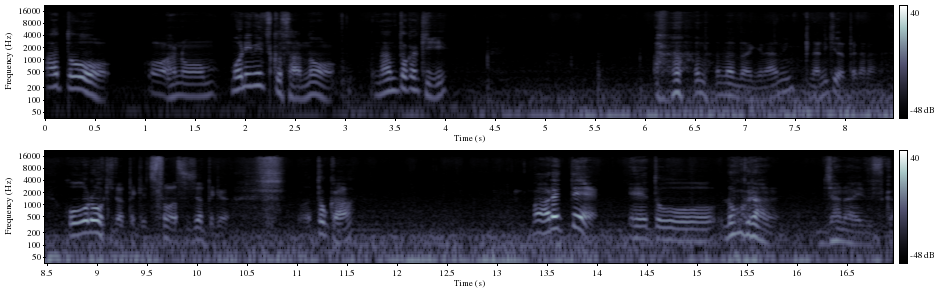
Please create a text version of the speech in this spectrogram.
あとあの森光子さんの「なんとか期 」なんだっけ何何期だったかな。放浪記だったっけちょっと忘れちゃったけど。とか、まあ、あれってえっ、ー、とロングランじゃないですか。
